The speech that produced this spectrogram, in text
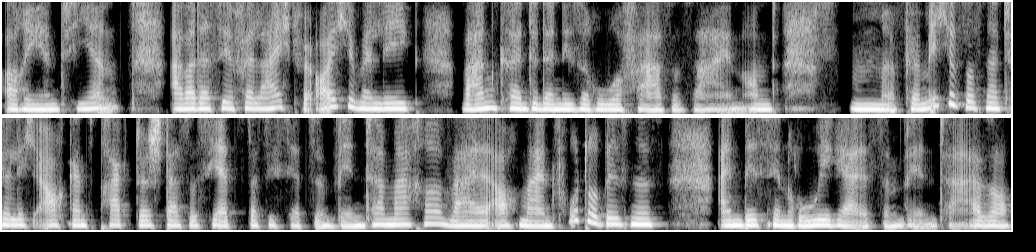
orientieren. Aber dass ihr vielleicht für euch überlegt, wann könnte denn diese Ruhephase sein? Und hm, für mich ist es natürlich auch ganz praktisch, dass es jetzt, dass ich es jetzt im Winter mache, weil auch mein Fotobusiness ein bisschen ruhiger ist im Winter. Also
